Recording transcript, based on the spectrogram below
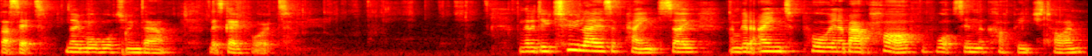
That's it. No more watering down. Let's go for it. I'm going to do two layers of paint, so I'm going to aim to pour in about half of what's in the cup each time.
